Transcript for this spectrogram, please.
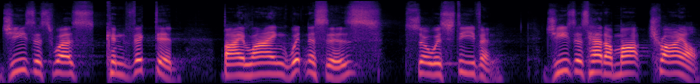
Jesus was convicted by lying witnesses, so was Stephen. Jesus had a mock trial,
